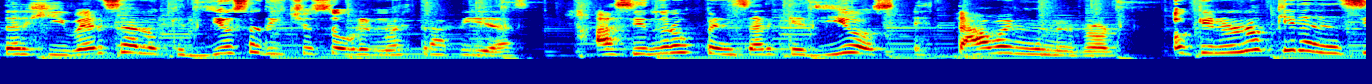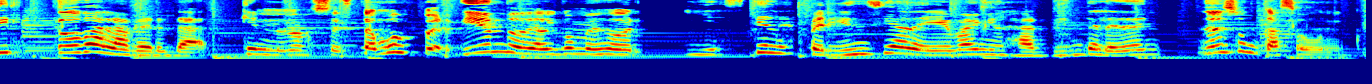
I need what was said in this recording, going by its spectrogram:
tergiversa lo que Dios ha dicho sobre nuestras vidas, haciéndonos pensar que Dios estaba en un error o que no nos quiere decir toda la verdad, que nos estamos perdiendo de algo mejor. Y es que la experiencia de Eva en el jardín del Edén no es un caso único.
